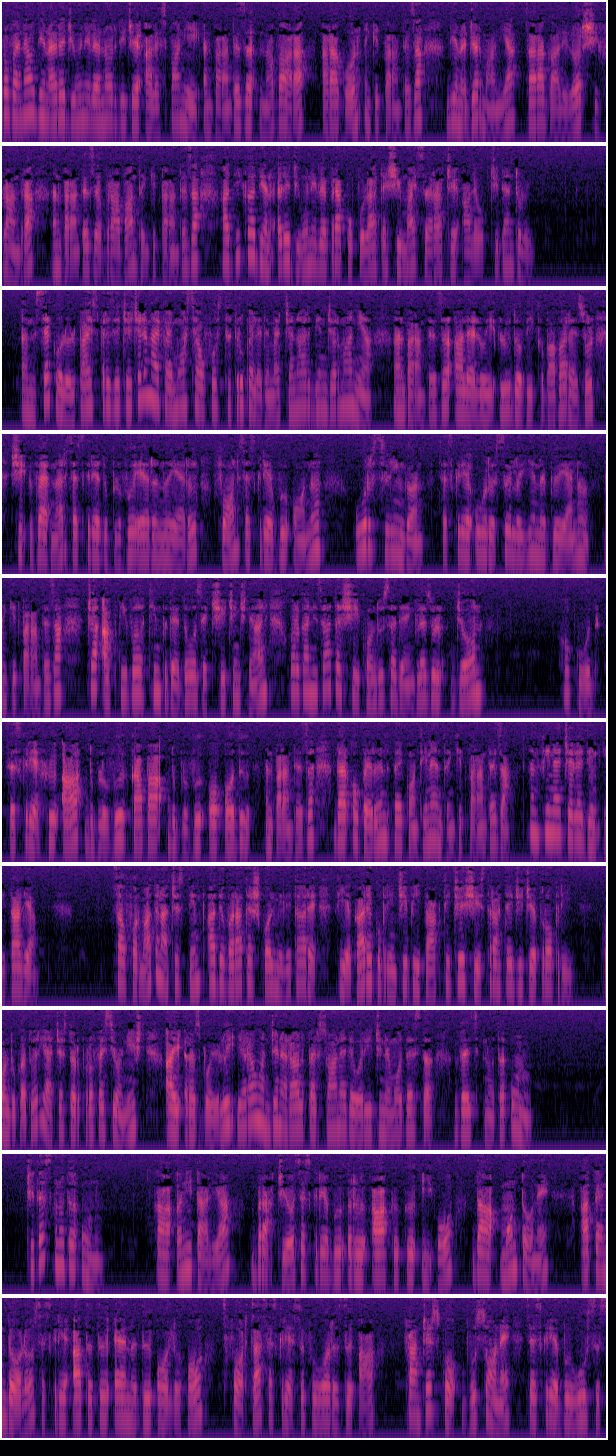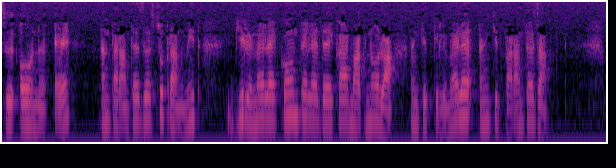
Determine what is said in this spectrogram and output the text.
proveneau din regiunile nordice ale Spaniei, în paranteză Navara, Aragon, închid paranteza, din Germania, țara Galilor și Flandra, în paranteză Brabant, închid paranteza, adică din regiunile prea populate și mai sărace ale Occidentului. În secolul XIV, cele mai faimoase au fost trupele de mercenari din Germania, în paranteză ale lui Ludovic Bavarezul și Werner, se scrie w r n r Fon, se scrie V-O-N, Urslingen, se scrie ur s l i n g e n închid paranteza, cea activă timp de 25 de ani, organizată și condusă de englezul John Hawkwood, se scrie H-A-W-K-W-O-O-D, în paranteză, dar operând pe continent, închid paranteza, în fine cele din Italia. S-au format în acest timp adevărate școli militare, fiecare cu principii tactice și strategice proprii. Conducătorii acestor profesioniști ai războiului erau în general persoane de origine modestă. Vezi notă 1. Citesc notă 1. Ca în Italia, Braccio se scrie B-R-A-C-C-I-O, da Montone, Atendolo se scrie A-T-T-N-D-O-L-O, Sforța se scrie S-F-O-R-Z-A, Francesco Busone, se scrie b u s s o n e în paranteză supranumit ghilimele contele de Carmagnola, închid ghilimele, închid paranteza.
